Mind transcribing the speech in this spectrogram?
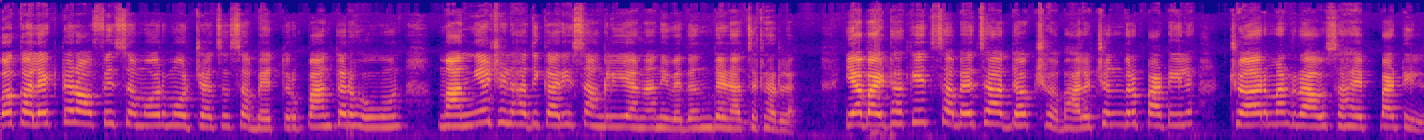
व कलेक्टर ऑफिस समोर मोर्चाचं सभेत रूपांतर होऊन माननीय जिल्हाधिकारी सांगली यांना निवेदन देण्याचं ठरलं. या बैठकीत सभेचे अध्यक्ष भालचंद्र पाटील चेअरमन रावसाहेब पाटील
